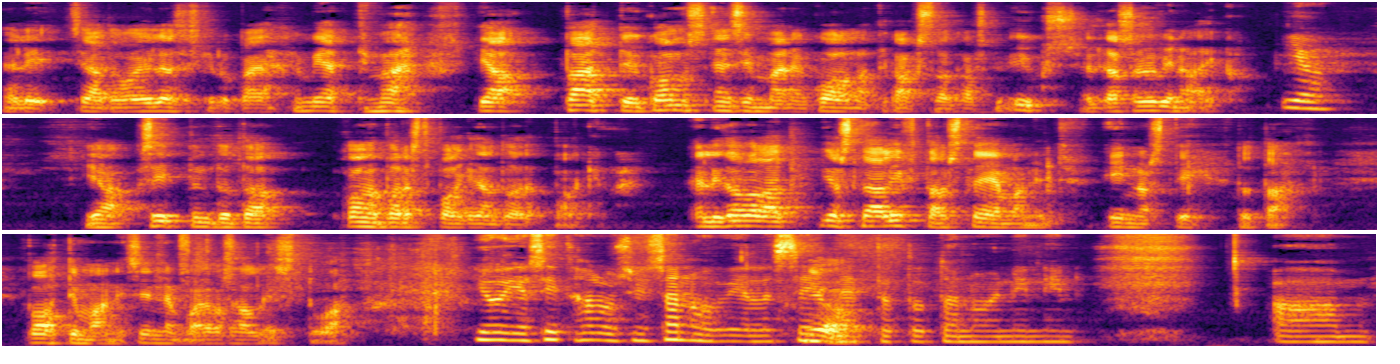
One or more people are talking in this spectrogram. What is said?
Eli sieltä voi yleisesti rupea miettimään. Ja päättyy koms ensimmäinen 3.2021, eli tässä on hyvin aika. Joo. Ja sitten tota, kolme parasta palkitaan tuotepalkinnon. Eli tavallaan, että jos tämä liftausteema nyt innosti tota, pohtimaan, niin sinne voi osallistua. Joo, ja sitten halusin sanoa vielä sen, Joo. että tota noin, niin, niin, um,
